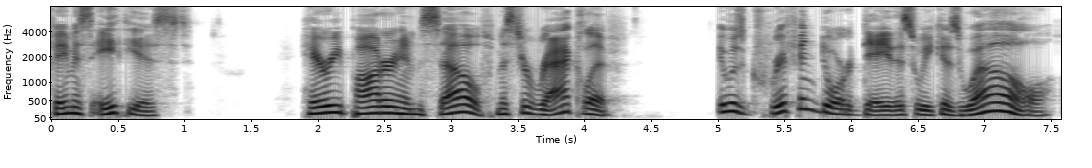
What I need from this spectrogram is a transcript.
Famous atheist. Harry Potter himself, Mr. Radcliffe. It was Gryffindor Day this week as well.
